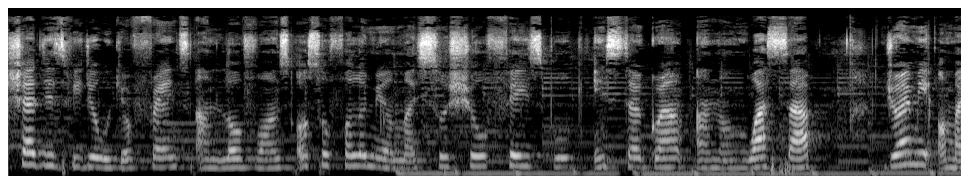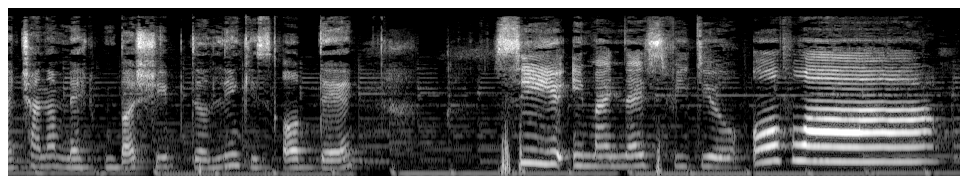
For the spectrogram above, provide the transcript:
share this video with your friends and loved ones. Also follow me on my social facebook instagram and on whatsapp join me on my channel membership. The link is up there. See you in my next video. Au revoir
